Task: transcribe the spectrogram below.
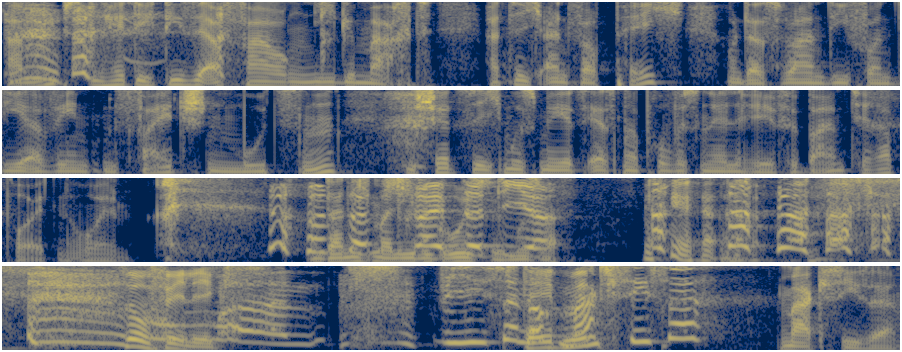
Am liebsten hätte ich diese Erfahrung nie gemacht. Hatte ich einfach Pech und das waren die von dir erwähnten falschen Mutzen. Ich schätze, ich muss mir jetzt erstmal professionelle Hilfe bei einem Therapeuten holen. Und dann, nicht mal liebe Grüße. so, Felix. Mann. Wie hieß er noch? Statement? Max hieß er? Max Caesar.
